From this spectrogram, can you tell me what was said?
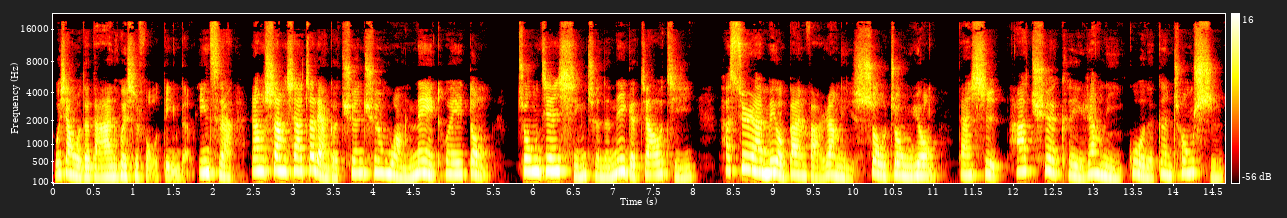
我想我的答案会是否定的。因此啊，让上下这两个圈圈往内推动。中间形成的那个交集，它虽然没有办法让你受重用，但是它却可以让你过得更充实。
